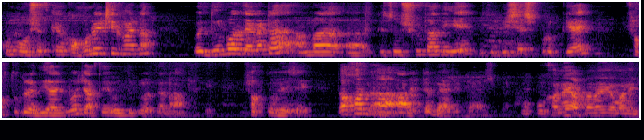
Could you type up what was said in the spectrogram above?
কোনো ওষুধ খেয়ে কখনোই ঠিক হয় না। ওই দুর্বল জায়গাটা আমরা কিছু সুতা দিয়ে কিছু বিশেষ প্রক্রিয়ায় শক্ত করে দিয়ে আসব যাতে ওই দুর্বলতা না থাকে শক্ত হয়ে যায়। তখন আর এটা ব্যারিটা আসবে না। ওখানে আপনারা মানে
